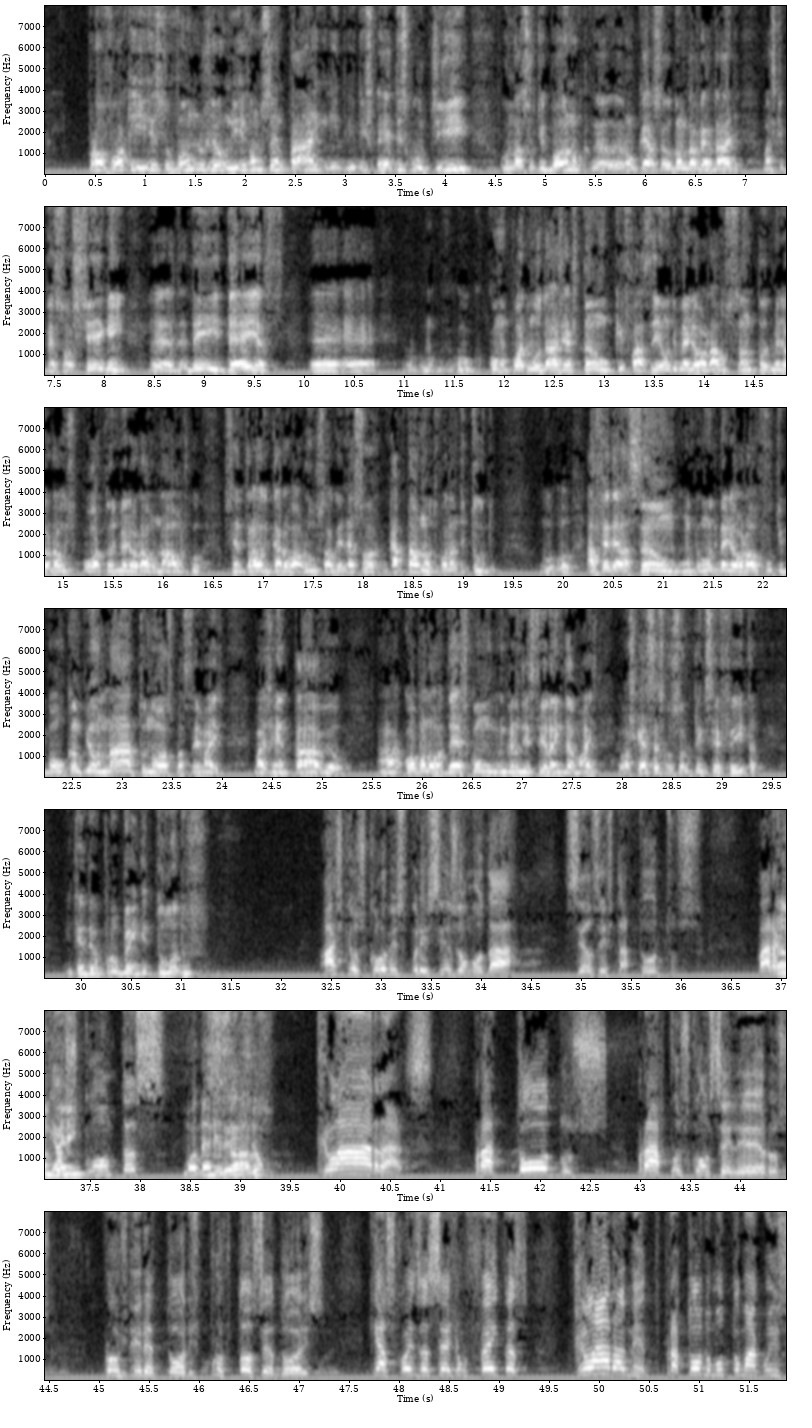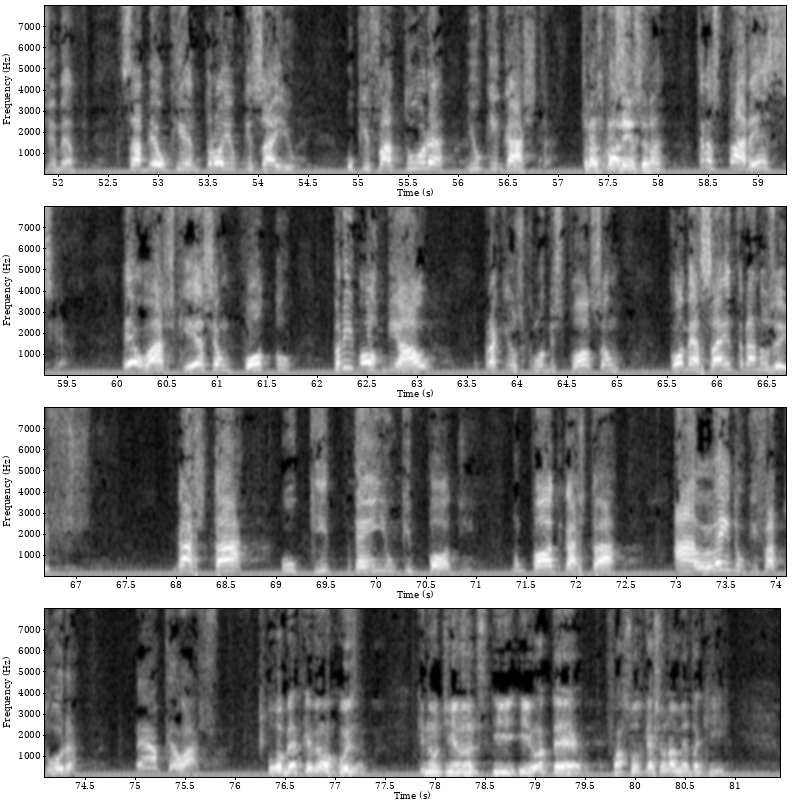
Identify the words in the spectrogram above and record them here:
provoque isso, vamos nos reunir, vamos sentar e, e, rediscutir o nosso futebol. Eu não, eu não, quero ser o dono da verdade, mas que pessoas cheguem, é, deem ideias, é, o, o, como pode mudar a gestão, o que fazer, onde melhorar o Santos, onde melhorar o esporte, onde melhorar o Náutico, Central de Caruaru, Salgueiro, não é só capital não, estou falando de tudo. O, a federação, onde, melhorar o futebol, o campeonato nosso para ser mais, mais rentável, a Copa Nordeste, como engrandecer ainda mais. Eu acho que essa é a discussão que tem que ser feita, entendeu? Para o bem de todos. Acho que os clubes precisam mudar seus estatutos para Também. que as contas sejam claras para todos, para os conselheiros, para os diretores, para os torcedores, que as coisas sejam feitas claramente, para todo mundo tomar conhecimento, saber o que entrou e o que saiu, o que fatura e o que gasta. Transparência, é né? Transparência. Eu acho que esse é um ponto primordial para que os clubes possam começar a entrar nos eixos. Gastar o que tem, o que pode. Não pode gastar além do que fatura. É o que eu acho. Ô Roberto, quer ver uma coisa que não tinha antes e, e eu até faço outro questionamento aqui.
